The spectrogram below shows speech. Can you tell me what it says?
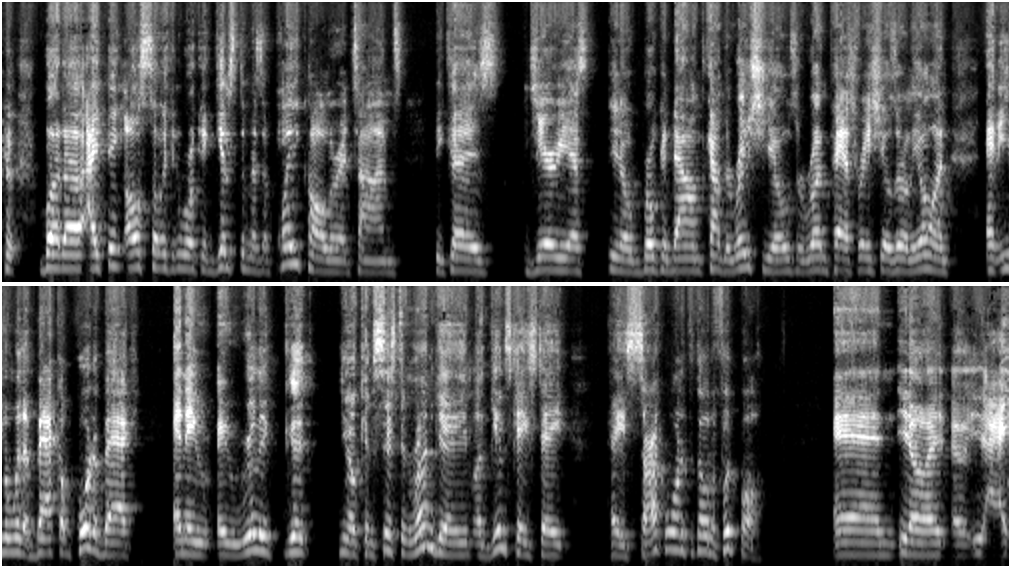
but uh, I think also it can work against him as a play caller at times because Jerry has, you know, broken down kind of the ratios or run pass ratios early on. And even with a backup quarterback and a, a really good, you know, consistent run game against K State, hey, Sark wanted to throw the football. And you know, I, uh, I,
